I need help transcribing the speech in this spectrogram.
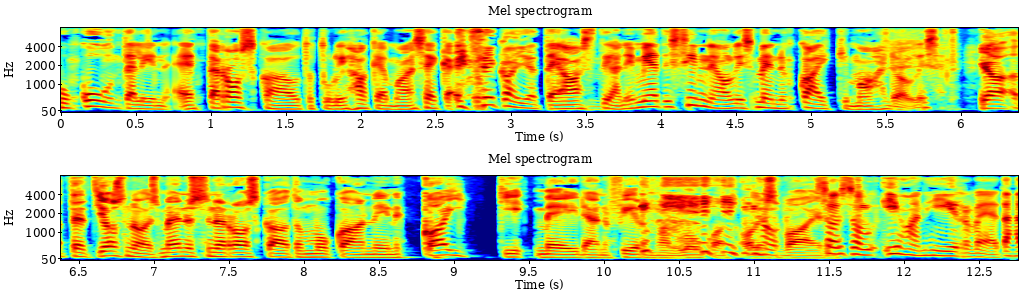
kun kuuntelin, että roska-auto tuli hakemaan sekä, sekajäteastia, niin mietin, sinne olisi mennyt kaikki mahdolliset. Ja että jos ne olisi mennyt sinne roska-auton mukaan, niin kaikki meidän firman lukot olisi No, vain. se olisi ollut ihan hirveetä.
